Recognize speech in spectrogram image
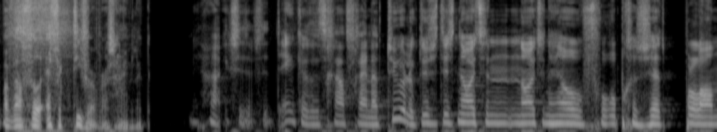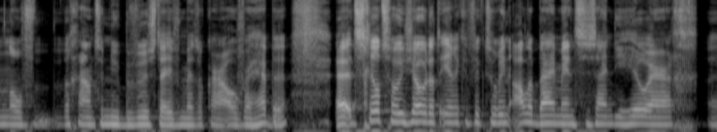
maar wel veel effectiever waarschijnlijk. Ja, ik zit even te denken, het gaat vrij natuurlijk. Dus het is nooit een, nooit een heel vooropgezet plan of we gaan het er nu bewust even met elkaar over hebben. Eh, het scheelt sowieso dat Erik en Victorine allebei mensen zijn die heel erg eh,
